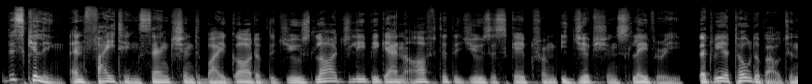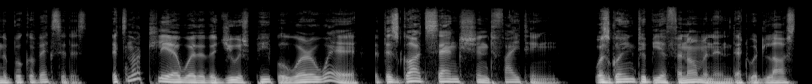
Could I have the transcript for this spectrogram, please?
This killing and fighting sanctioned by God of the Jews largely began after the Jews escaped from Egyptian slavery that we are told about in the book of Exodus. It's not clear whether the Jewish people were aware that this God sanctioned fighting was going to be a phenomenon that would last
